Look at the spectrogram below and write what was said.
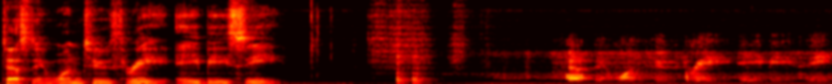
Testing one, two, three, ABC. Testing one, two, three, ABC.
